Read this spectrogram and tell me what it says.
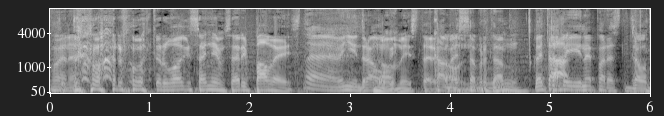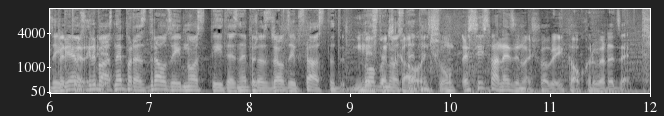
Varbūt roga saņems arī pavēst. Nē, viņi ir draugi. No, Mr. kā mēs sapratām. Mm. Bet tā, Tā. bija neparasta draudzība. Bet, Ja jums eh, gribās neparasta draudzība noskatīties, neparasta draudzības stāsts, tad. Un Es īstenībā nezinu, vai šobrīd kaut kur var redzēt.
